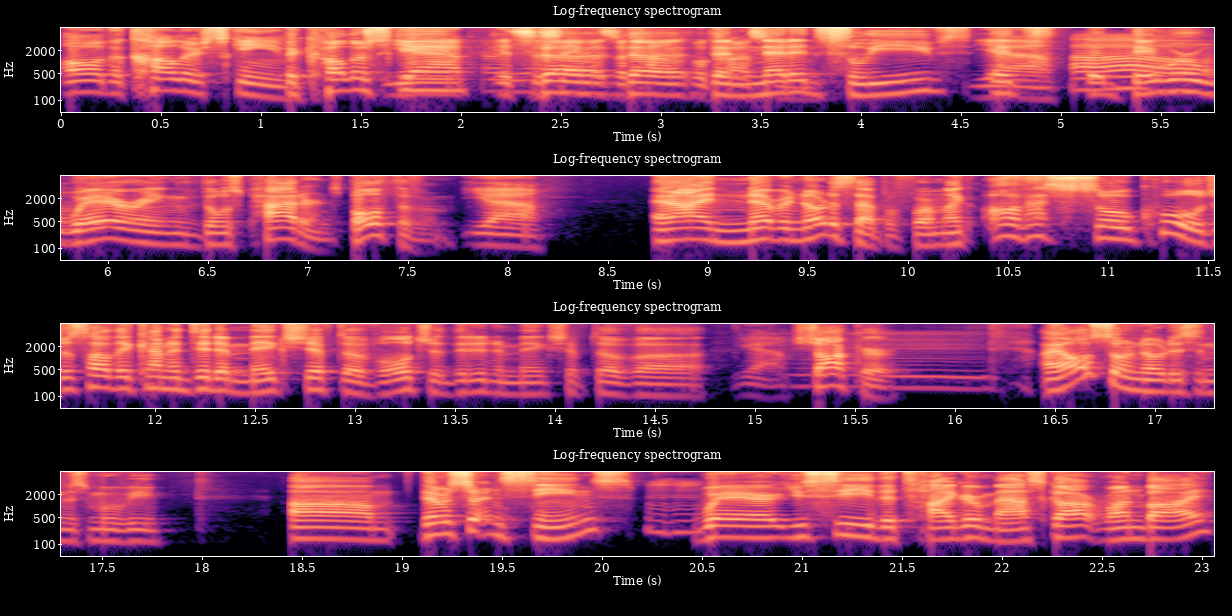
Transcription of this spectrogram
Oh, the color scheme. the color scheme. Yeah, Oh, it's yeah. the same as the, comic book the netted sleeves. Yeah. it's, th- they were Oh. wearing those patterns, both of them. Yeah. And I never noticed that before. I'm like, oh, that's so cool. Just how they kind of did a makeshift of Vulture, they did a makeshift of uh, Yeah. Shocker. Mm. I also noticed in this movie, um, there were certain scenes Mm-hmm. where you see the tiger mascot run by.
